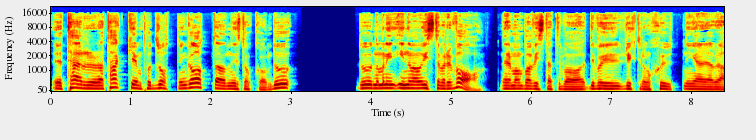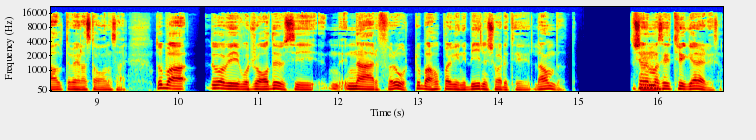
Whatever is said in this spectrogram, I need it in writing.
eh, terrorattacken på Drottninggatan i Stockholm. Då, då när man, innan man visste vad det var, när man bara visste att det var, det var ju rykten om skjutningar överallt över hela stan och så här. Då bara, då var vi i vårt radhus i närförort. Då bara hoppade vi in i bilen och körde till landet. Då känner Mm. man sig tryggare liksom.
